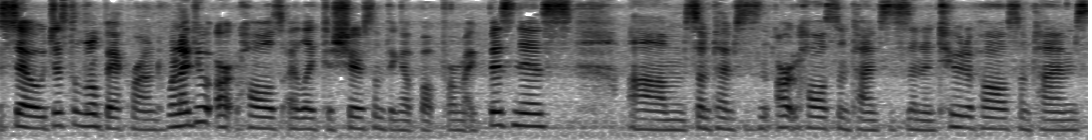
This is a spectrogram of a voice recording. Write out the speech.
So, just a little background. When I do art hauls, I like to share something up, up for my business. Um, sometimes it's an art haul, sometimes it's an intuitive haul, sometimes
